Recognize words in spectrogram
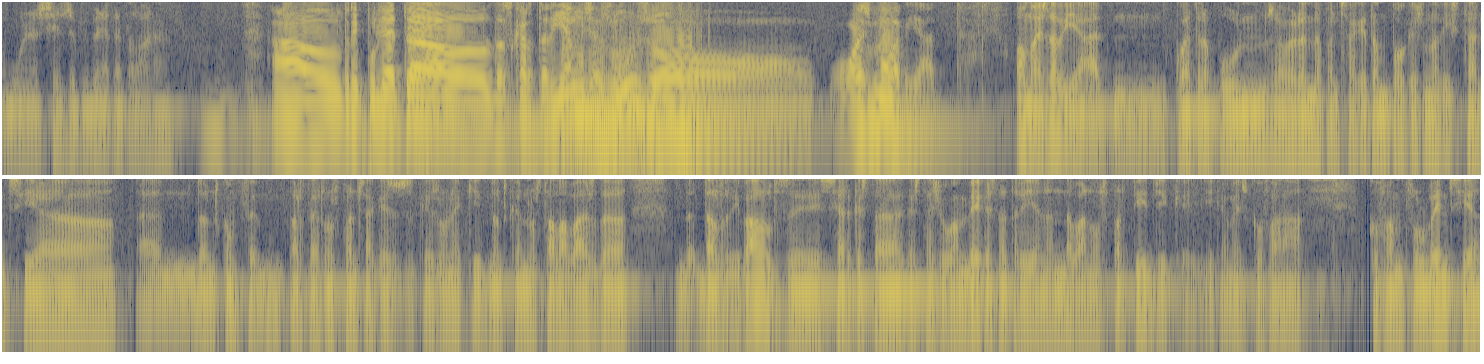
en un ascens a primera catalana. El Ripollet el descartaríem, Jesús, o, o és molt aviat? Home, és aviat, 4 punts, a veure, hem de pensar que tampoc és una distància eh, doncs, com fe, per fer-nos pensar que és, que és un equip doncs, que no està a l'abast de, de, dels rivals. És cert que està, que està jugant bé, que està traient endavant els partits i que, i que a més que ho fa, que ho fa amb solvència,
